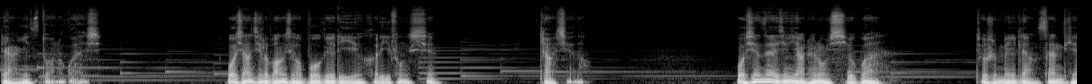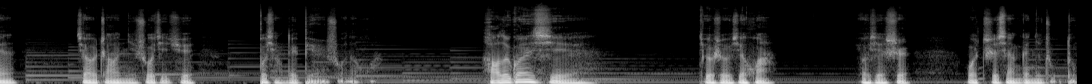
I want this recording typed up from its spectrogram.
两人因此断了关系。我想起了王小波给李银河的一封信，这样写道：“我现在已经养成一种习惯，就是每两三天就要找你说几句不想对别人说的话。好的关系就是有些话，有些事，我只想跟你主动，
